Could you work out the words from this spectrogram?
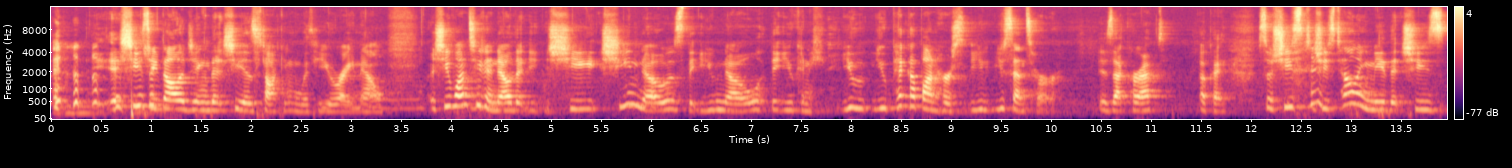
cookies. She's acknowledging that she is talking with you right now. She wants you to know that she she knows that you know that you can you you pick up on her you, you sense her. Is that correct? Okay. So she's she's telling me that she's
